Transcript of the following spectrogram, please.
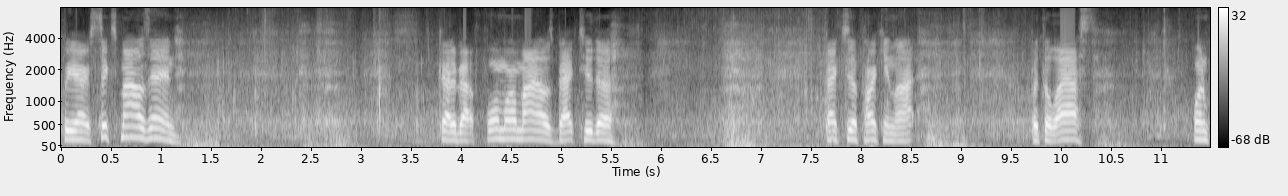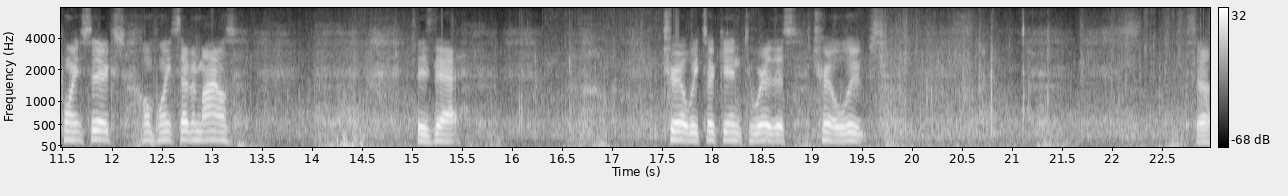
We are six miles in. Got about four more miles back to the back to the parking lot. But the last 1.6, 1.7 miles is that trail we took in to where this trail loops. So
